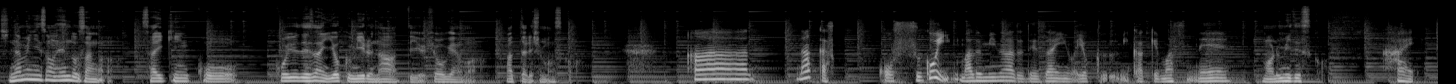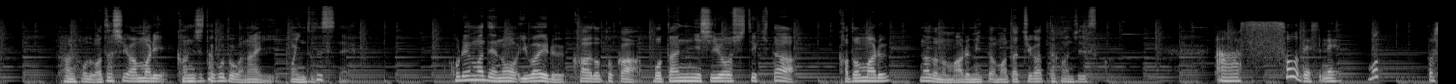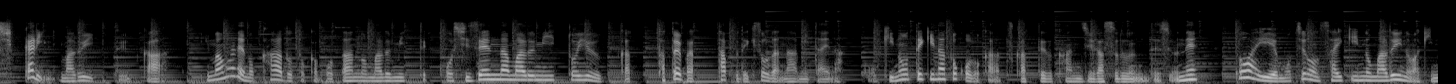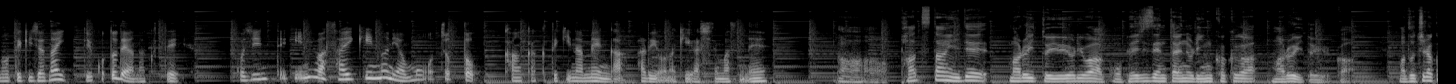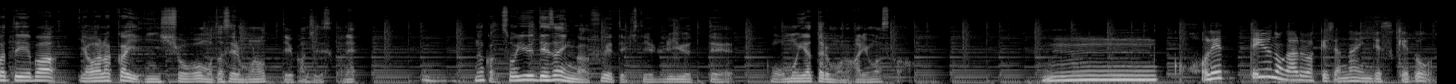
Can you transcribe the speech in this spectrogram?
ちなみにその遠藤さんが最近こうこういうデザインよく見るなっていう表現はあったりしますか？あーなんかこうすごい丸みのあるデザインはよく見かけますね。丸みですか？はいなるほど私はあんまり感じたことがないポイントですね。これまでのいわゆるカードとかボタンに使用してきた角丸などの丸みとはまた違った感じですか？あそうですねもっとしっかり丸いというか今までのカードとかボタンの丸みってこう自然な丸みというか例えばタップできそうだなみたいなこう機能的なところから使ってる感じがするんですよね。とはいえもちろん最近の丸いのは機能的じゃないっていうことではなくて個人的には最近のにはもうちょっと感覚的な面があるような気がしてますね。あパーツ単位で丸いというよりはこうページ全体の輪郭が丸いというか、まあ、どちらかといえば柔らかい印象を持たせるものっていう感じですかね。うん、なんかそういうデザインが増えてきている理由ってこう思い当たるものありますか？うーんこれっていうのがあるわけじゃないんですけど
